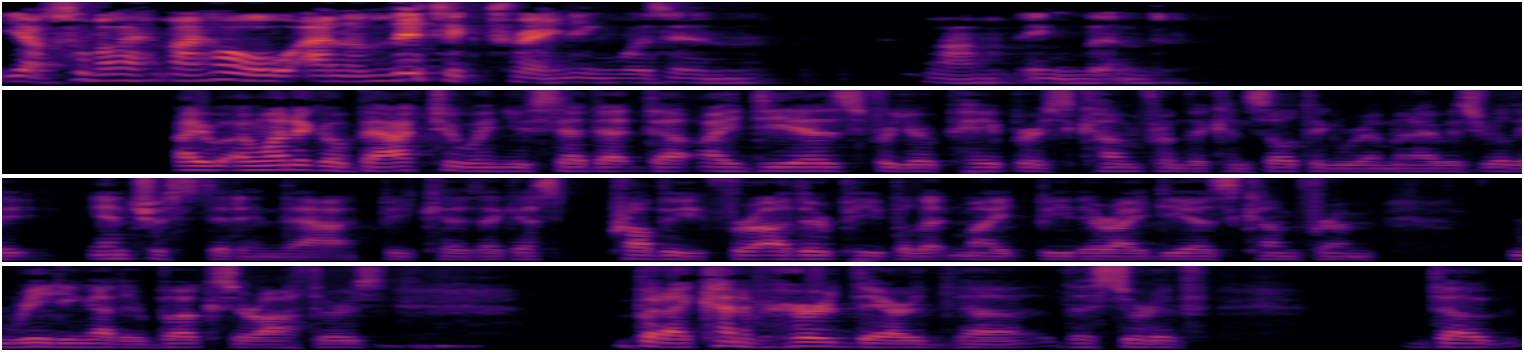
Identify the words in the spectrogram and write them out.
yeah, so my, my whole analytic training was in um, England. I, I, want to go back to when you said that the ideas for your papers come from the consulting room, and I was really interested in that because I guess probably for other people it might be their ideas come from reading other books or authors. But I kind of heard there the the sort of the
